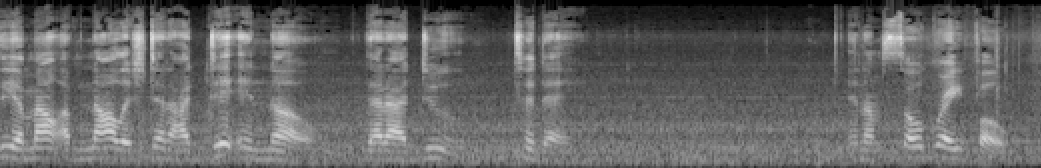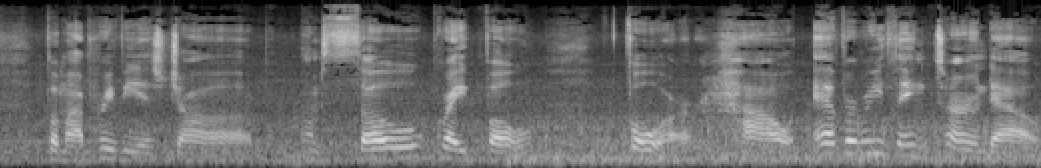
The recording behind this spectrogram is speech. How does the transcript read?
the amount of knowledge that I didn't know that I do today. And I'm so grateful for my previous job. I'm so grateful for how everything turned out.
